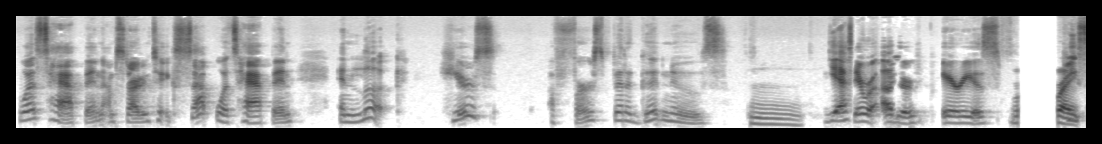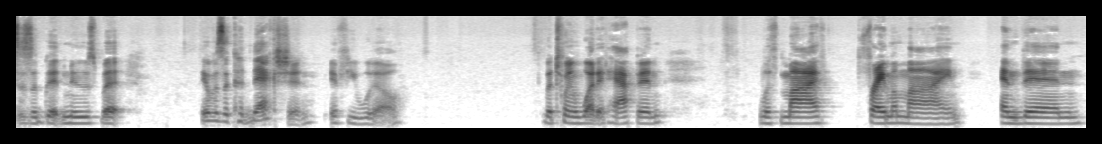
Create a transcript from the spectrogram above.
what's happened. I'm starting to accept what's happened. And look, here's a first bit of good news. Mm. Yes, there were other areas, right. pieces of good news, but there was a connection, if you will, between what had happened with my frame of mind and then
